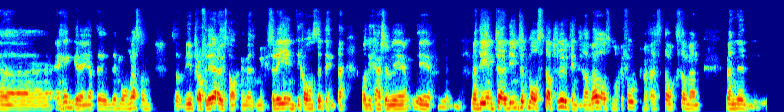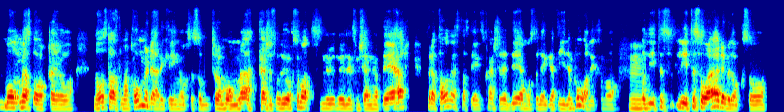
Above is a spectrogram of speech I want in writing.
uh, en grej att det, det, är många som, vi profilerar ju stakning väldigt mycket så det är inte konstigt inte. Och det kanske vi, vi men det är inte, det är inte ett måste, absolut inte. Utan vi har de som åker fort med fäste också. Men, men eh, många stakar ju och någonstans när man kommer där kring också så tror jag många, kanske som du också Mats, nu, nu liksom känner att det är för att ta nästa steg så kanske det är det jag måste lägga tiden på. Liksom. Och, mm. och lite, lite så är det väl också.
